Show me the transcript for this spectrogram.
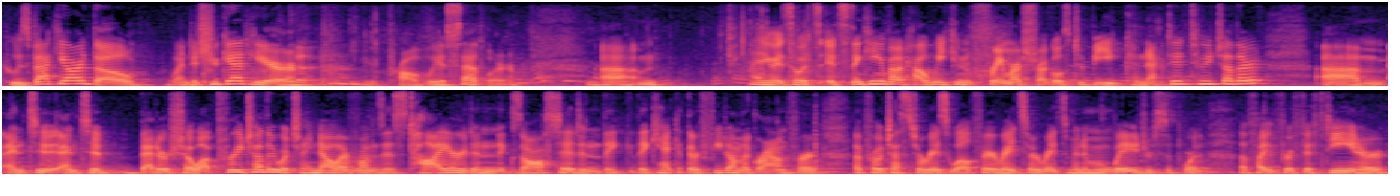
whose backyard though. When did you get here? You're probably a settler. Um, anyway, so it's it's thinking about how we can frame our struggles to be connected to each other. Um, and to and to better show up for each other, which I know everyone's is tired and exhausted, and they, they can't get their feet on the ground for a protest to raise welfare rates or raise minimum wage or support a fight for 15 or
